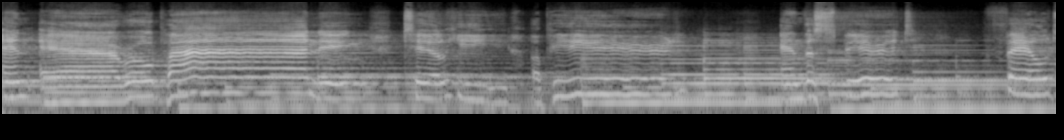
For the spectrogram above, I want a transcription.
and error pining till he appeared and the Spirit felt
